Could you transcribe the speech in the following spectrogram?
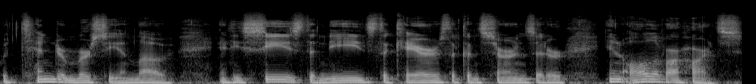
with tender mercy and love, and He sees the needs, the cares, the concerns that are in all of our hearts.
